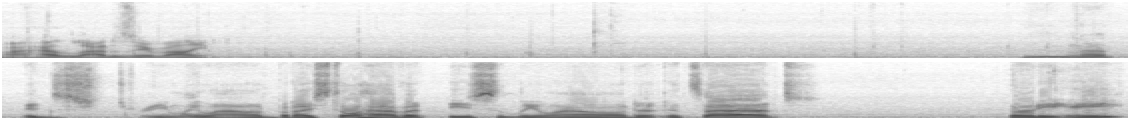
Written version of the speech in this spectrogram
Wow, how loud is your volume? Mm, Not extremely loud, but I still have it decently loud. It's at 38.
